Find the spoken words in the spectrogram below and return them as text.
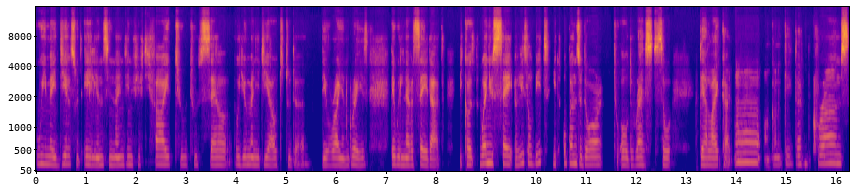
we made deals with aliens in 1955 to to sell humanity out to the the Orion Greys." They will never say that because when you say a little bit, it opens the door to all the rest. So they're like, "Oh, I'm gonna give them crumbs."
